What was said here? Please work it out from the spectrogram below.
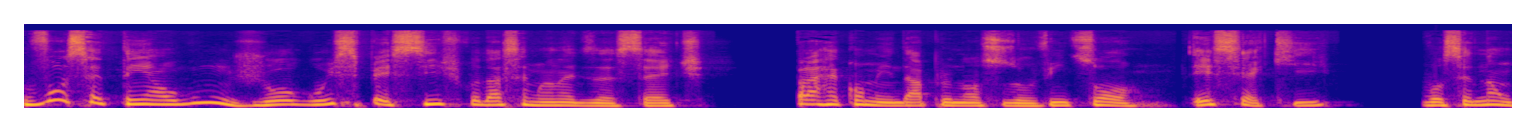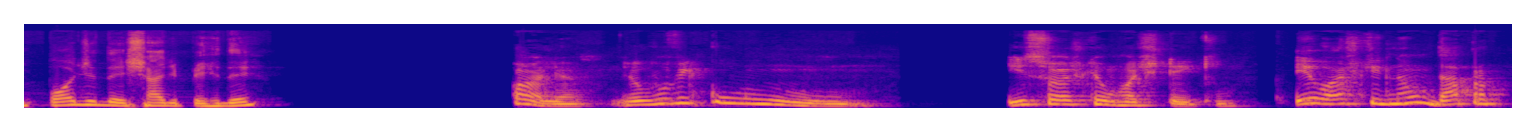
você tem algum jogo específico da semana 17 para recomendar para os nossos ouvintes? Ó, oh, esse aqui você não pode deixar de perder? Olha, eu vou vir com isso eu acho que é um hot take. Eu acho que não dá para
